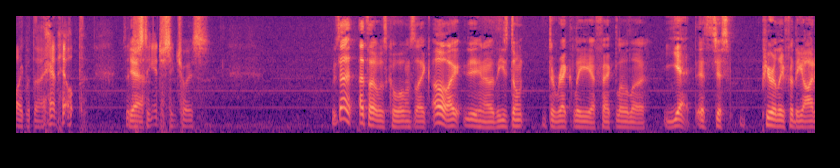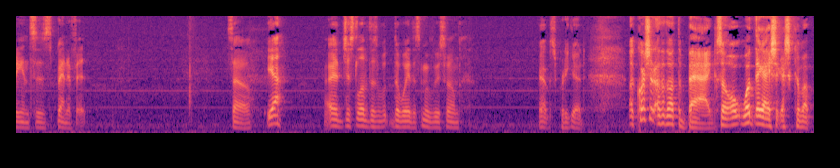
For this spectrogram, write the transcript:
like with the handheld. It's an Yeah. interesting interesting choice. Which I, I thought it was cool. I was like, oh, I you know these don't directly affect Lola yet. It's just purely for the audience's benefit. So yeah, I just love the the way this movie was filmed. Yeah, it's pretty good. A question other than about the bag. So uh, one thing I should, I should come up.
